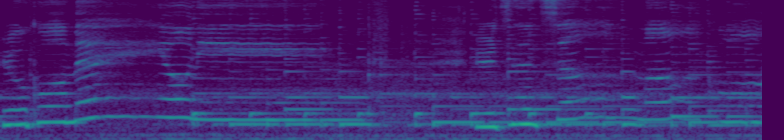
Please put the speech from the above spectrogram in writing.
如果没有你，日子怎么过？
